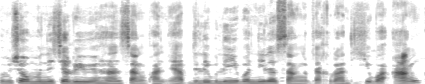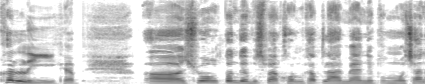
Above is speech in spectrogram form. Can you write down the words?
คุณผู้ชมวันนี้จะรีวิวอาหารสั่งผ่านแอป Delivery วันนี้เราสั่งจากร้านที่ชื่อว่า Uncle Lee ครับช่วงต้นเดือนพฤษภาคมครับไลน์แมนในโปรโมชั่น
